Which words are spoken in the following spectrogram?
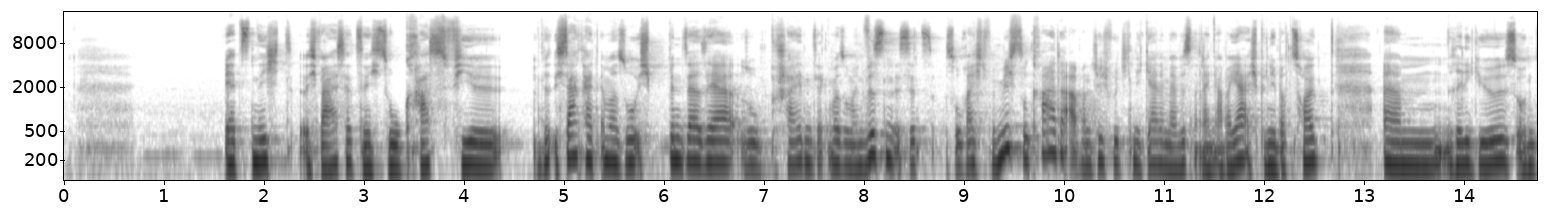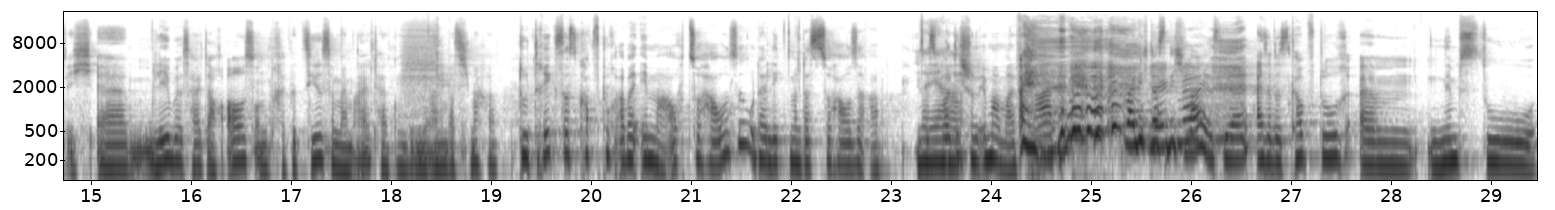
jetzt nicht, ich weiß jetzt nicht so krass viel, ich sage halt immer so, ich bin sehr, sehr so bescheiden, ich sage immer so, mein Wissen ist jetzt so, reicht für mich so gerade, aber natürlich würde ich mir gerne mehr Wissen aneignen. Aber ja, ich bin überzeugt ähm, religiös und ich ähm, lebe es halt auch aus und praktiziere es in meinem Alltag und in allem, was ich mache. Du trägst das Kopftuch aber immer, auch zu Hause oder legt man das zu Hause ab? Das Naja. wollte ich schon immer mal fragen, weil ich das Ja, nicht klar. weiß. Ja. Also das Kopftuch ähm, nimmst du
